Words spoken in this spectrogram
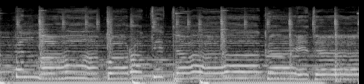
กเป็นมากกว่ารักที่เธอเคยเจอ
